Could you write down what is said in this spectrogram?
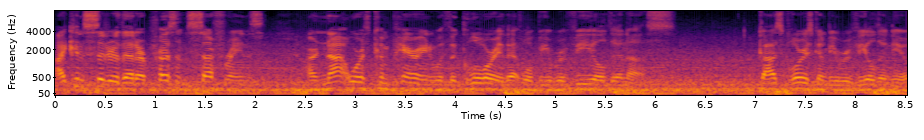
I consider that our present sufferings are not worth comparing with the glory that will be revealed in us. God's glory is going to be revealed in you.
